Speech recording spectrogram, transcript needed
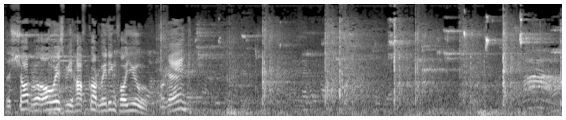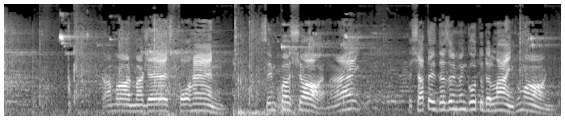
The shot will always be half court waiting for you, okay? Come on, Margesh, forehand. Simple shot, alright? The shuttle doesn't even go to the line, come on.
